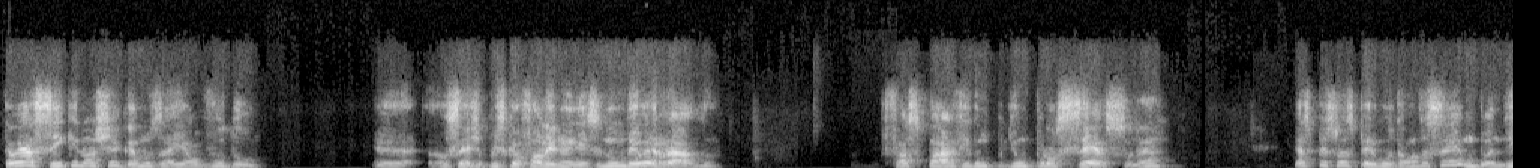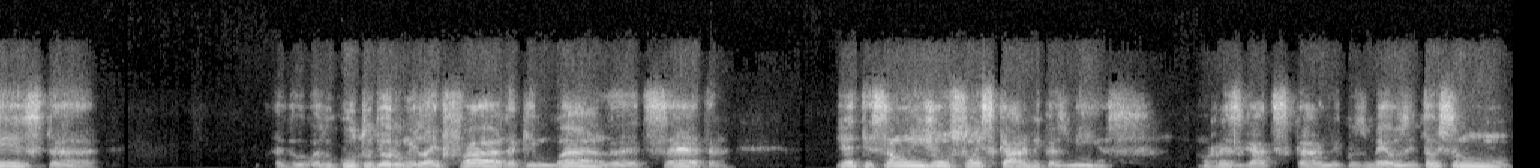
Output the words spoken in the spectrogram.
Então é assim que nós chegamos aí ao voodoo. É, ou seja, por isso que eu falei no início, não deu errado. Faz parte de um, de um processo, né? E as pessoas perguntam, você é um bandista, é do, é do culto de Orumilaifá, da Quimbanda, etc. Gente, são injunções kármicas minhas, resgates kármicos meus. Então, isso não...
